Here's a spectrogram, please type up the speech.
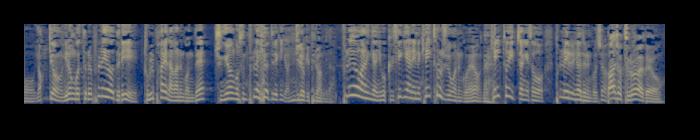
뭐 역경 이런 것들을 플레이어들이 돌파해 나가는 건데 중요한 것은 플레이어들에게 연기력이 필요합니다. 플레이어가 하는 게 아니고 그 세계 안에 있는 캐릭터를 조정하는 거예요. 네. 캐릭터 입장에서 플레이를 해야 되는 거죠. 빠져 들어야 돼요.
